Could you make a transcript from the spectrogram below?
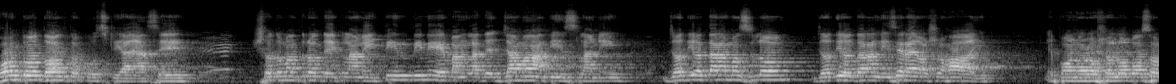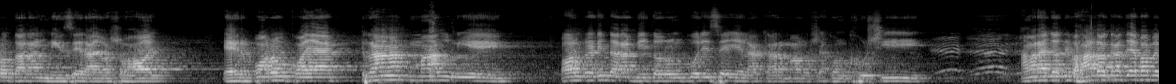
কত দল তো কুষ্টিয়ায় আছে। শুধুমাত্র দেখলাম এই তিন দিনে বাংলাদেশ জামাত ইসলামী। যদিও তারা মুসলিম, যদিও তারা নিজেরাই অসহায় পনেরো ষোলো বছর তারা নিজেরাই অসহায়। এরপরও কয়েক ট্রাক মাল নিয়ে অলরেডি তারা বিতরণ করেছে এলাকার মানুষ এখন খুশি। আমরা যদি ভালো কাজে এভাবে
